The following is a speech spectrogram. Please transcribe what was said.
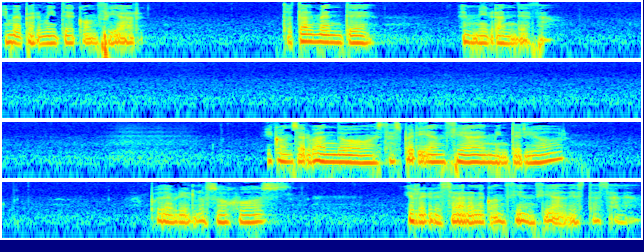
Y me permite confiar totalmente en mi grandeza. Y conservando esta experiencia en mi interior, puedo abrir los ojos y regresar a la conciencia de esta sala.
